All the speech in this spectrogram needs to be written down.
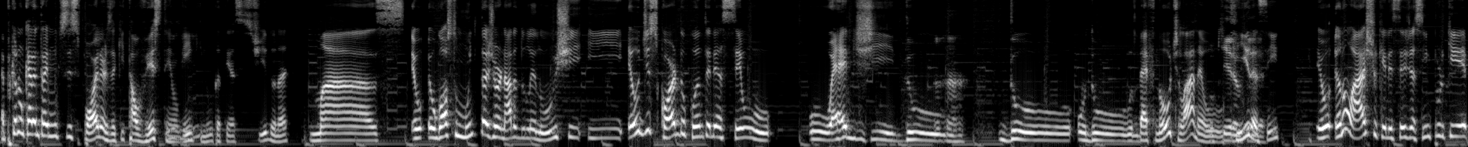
É porque eu não quero entrar em muitos spoilers aqui, talvez tenha alguém Uhum. que nunca tenha assistido, né? Mas eu, eu gosto muito da jornada do Lelouch e eu discordo o quanto ele ia ser o, o Edge do, Aham. do, o do Death Note lá, né? O, O Kira, Kira, o Kira. assim. Eu, eu não acho que ele seja assim porque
